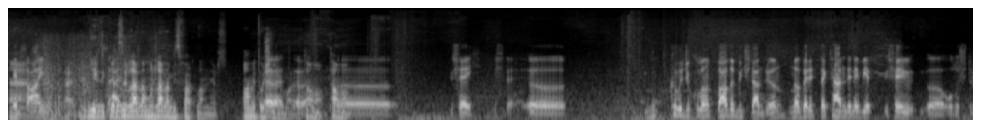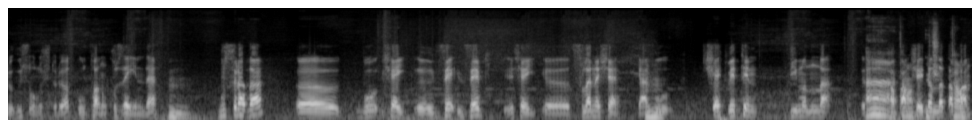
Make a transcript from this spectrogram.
Hepsi He. aynı. Yani girdikleri aynı. zırhlardan mırlardan biz farklı anlıyoruz. Ahmet hoş Evet, geldin bu arada. evet. Tamam, tamam. Ee, şey işte ee, bu kılıcı kullanıp daha da güçlendiriyorsun. Nagarit de kendine bir şey ee, oluşturuyor, üs oluşturuyor Ulta'nın kuzeyinde. Hmm. Bu sırada ee, bu şey ee, ze- zevk ee, şey ee, Slaneş'e yani hı. bu şehvetin demon'ına Ha, tapan, tamam. şeytanına Üç, tapan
